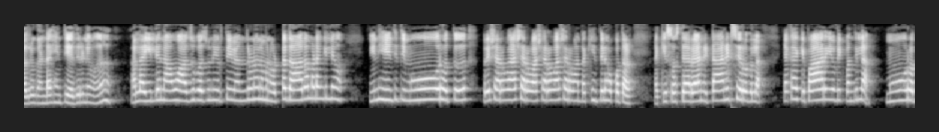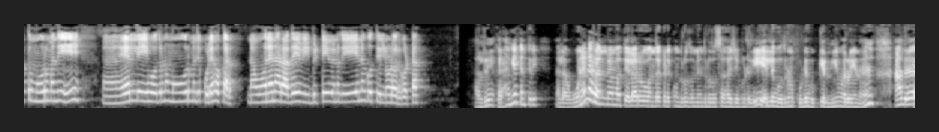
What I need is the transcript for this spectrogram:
ಆದ್ರೂ ಗಂಡ ಹೆಂಡತಿ ಎದ್ರಿ ನೀವು? ಅಲ್ಲ, ಇಲ್ಲೇ ನಾವು ಆಜು ಬಾಜುನ ಇರ್ತೀವಿ ಅಂದ್ರೂ ನಮ್ಮ ಒಟ್ಟ ದಾದ ಮಾಡಂಗಿಲ್ಲ ನೀವು. ನಿನ್ನ ಹೆಂಡತಿ ಮೂರ್ ಹೊತ್ತು ಬರೀ ಶರ್ವ ಶರ್ವ ಶರ್ವ ಶರ್ವ ಅಂತ ಕಿಂತಲೇ ಹೋಗ್ಕೋತಾಳೆ ಅಕ್ಕಿ ಸ್ವಸ್ತ್ಯಾರ ನಿಟ್ಟಾನಿಟ್ ಸೇರೋದಿಲ್ಲ ಯಾಕೆ ಪಾರಿ ಹುಡುಕ್ ಬಂದಿಲ್ಲ. ಮೂರು ಹೊತ್ತು ಮೂರು ಮಂದಿ ಎಲ್ಲಿ ಹೋದ್ರು ಮೂರು ಮಂದಿ ಕುಡೆ ಹೋಗ್ತಾರ ನಾವು ಓನೇನಾರ ಅದೇವಿ ಬಿಟ್ಟೇವಿ ಅನ್ನೋದು ಏನು ಗೊತ್ತಿಲ್ಲ ನೋಡೋರು ಗೊಟ್ಟ ಅಲ್ರಿ ಯಾಕಂದ್ರೆ ಹಂಗೆ ಅಂತೀರಿ? ಅಲ್ಲ ಓಣೆನಾರ ಅಂದ್ಮೇಲೆ ಮತ್ತೆ ಎಲ್ಲರೂ ಒಂದ ಕಡೆ ಕುಂದ್ರುದು ನಿಂದ್ರದು ಸಹಜ ಬಿಡ್ರಿ. ಎಲ್ಲಿ ಹೋದ್ರು ಕೂಡೆ ಹೋಗ್ತೀರಿ ನೀವು ಏನು ಆದ್ರೆ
